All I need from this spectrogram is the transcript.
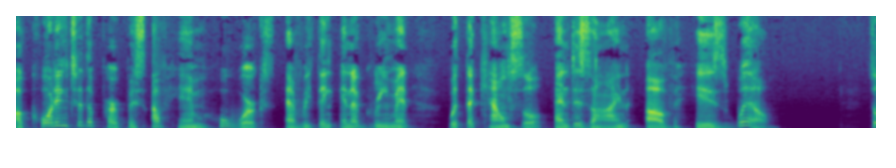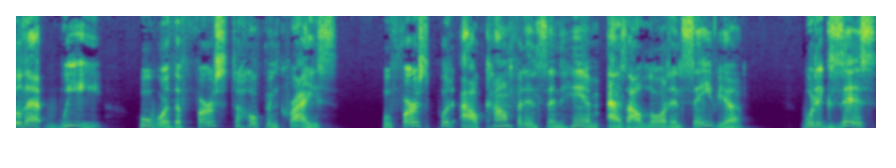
according to the purpose of him who works everything in agreement with the counsel and design of his will. So that we who were the first to hope in Christ, who first put our confidence in him as our Lord and Savior, would exist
